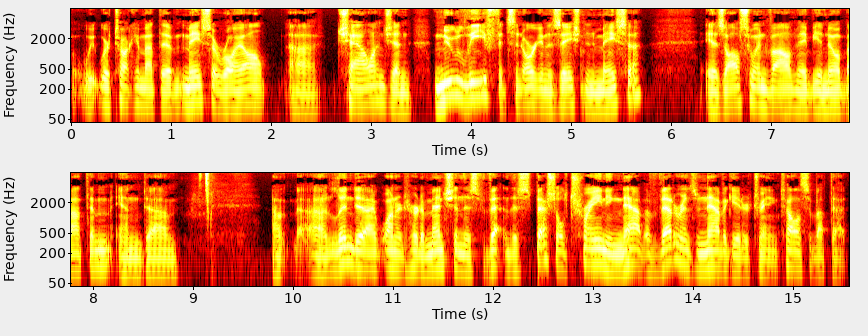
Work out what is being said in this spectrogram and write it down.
we, are talking about the Mesa Royale uh, Challenge and New Leaf. It's an organization in Mesa is also involved. Maybe you know about them. And um, uh, uh, Linda, I wanted her to mention this ve- this special training, nav- Veterans Navigator training. Tell us about that.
